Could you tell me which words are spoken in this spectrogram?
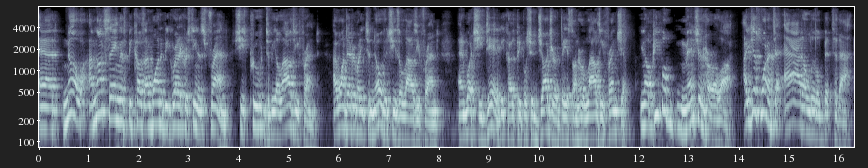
And no, I'm not saying this because I want to be Greta Christina's friend. She's proven to be a lousy friend. I want everybody to know that she's a lousy friend and what she did because people should judge her based on her lousy friendship. You know, people mention her a lot. I just wanted to add a little bit to that.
